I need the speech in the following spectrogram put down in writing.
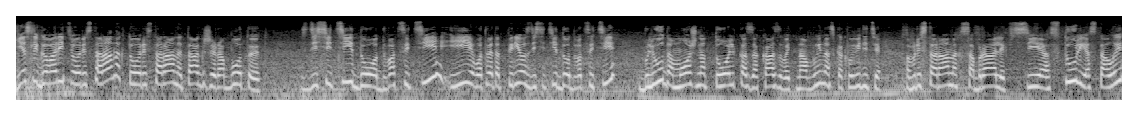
Если говорить о ресторанах, то рестораны также работают с 10 до 20. И вот в этот период с 10 до 20 блюда можно только заказывать на вынос. Как вы видите, в ресторанах собрали все стулья, столы.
